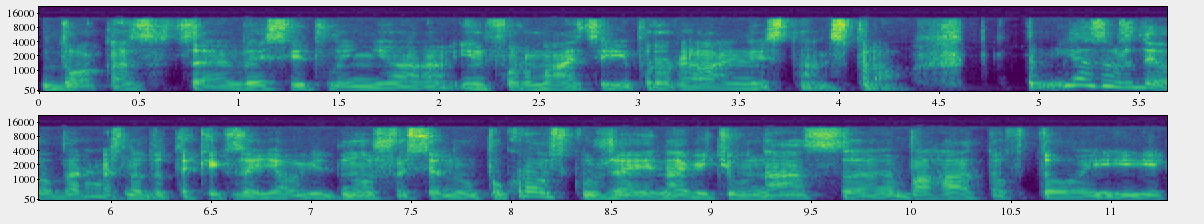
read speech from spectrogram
доказ це висвітлення інформації про реальний стан справ. Я завжди обережно до таких заяв відношуся. Ну, Покровську вже і навіть у нас е, багато хто і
